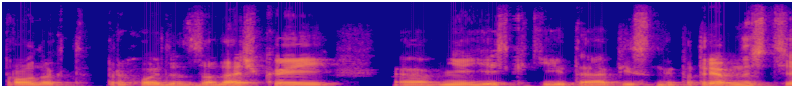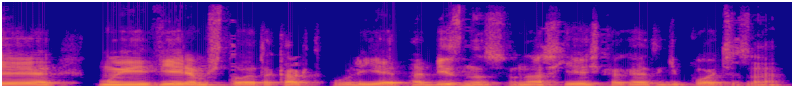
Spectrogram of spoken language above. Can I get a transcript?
продукт приходит с задачкой, э, в ней есть какие-то описанные потребности, мы верим, что это как-то повлияет на бизнес, у нас есть какая-то гипотеза.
